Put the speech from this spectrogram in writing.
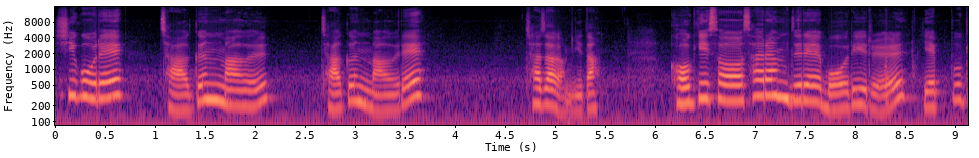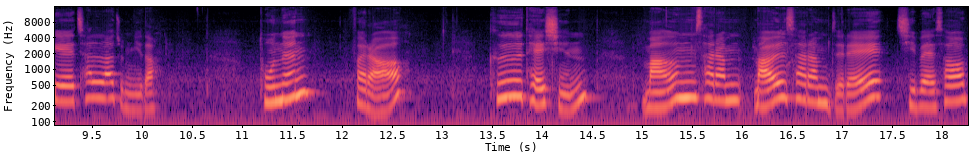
시골의 작은 마을, 작은 마을에 찾아갑니다. 거기서 사람들의 머리를 예쁘게 잘라줍니다. 돈은 파라 그 대신 마음 사람 마을 사람들의 집에서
